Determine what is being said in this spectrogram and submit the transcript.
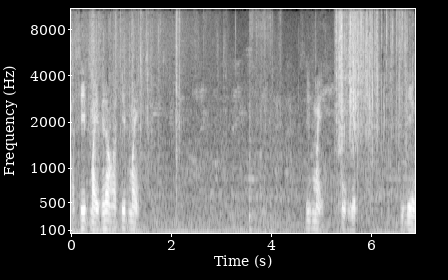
อาชีพใหม่พี่น้องอาชีพใหม่อาชีพใหม่ปลูกเห็ดกินเอง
